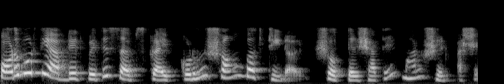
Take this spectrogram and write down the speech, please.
পরবর্তী আপডেট পেতে সাবস্ক্রাইব করুন সংবাদ টিনার সত্যের সাথে মানুষের পাশে।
